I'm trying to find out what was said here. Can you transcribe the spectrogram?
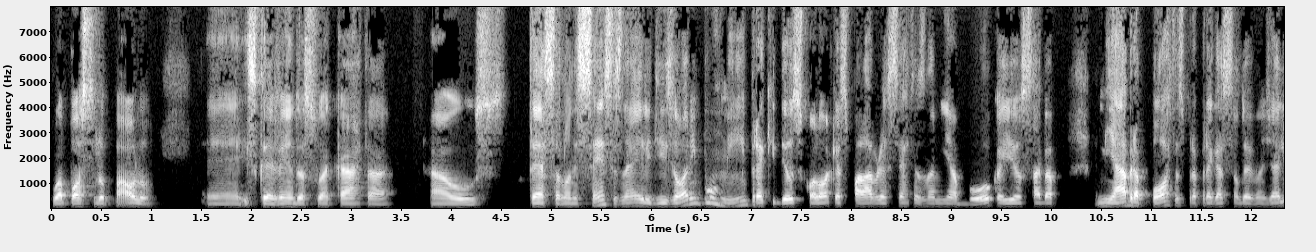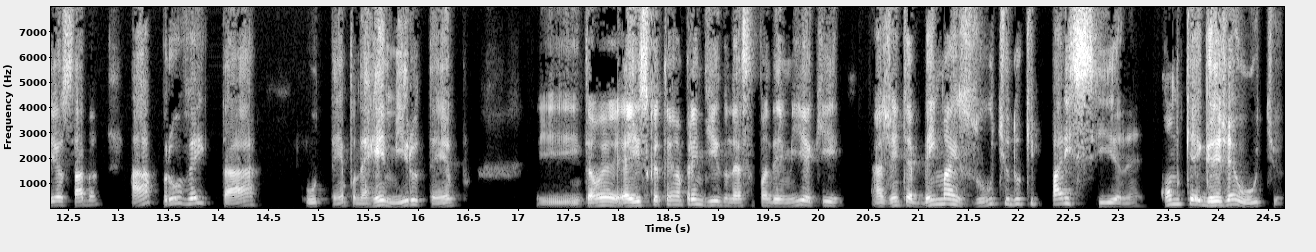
o apóstolo Paulo, é, escrevendo a sua carta aos Tessalonicenses, né, ele diz: Orem por mim, para que Deus coloque as palavras certas na minha boca e eu saiba, me abra portas para a pregação do Evangelho e eu saiba aproveitar o tempo, né, remir o tempo. E, então é, é isso que eu tenho aprendido nessa pandemia, que a gente é bem mais útil do que parecia, né? Como que a igreja é útil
